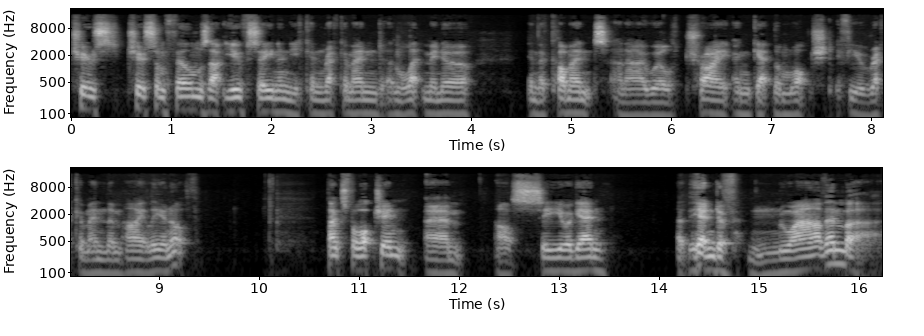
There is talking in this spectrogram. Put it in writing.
Choose choose some films that you've seen and you can recommend and let me know in the comments and I will try and get them watched if you recommend them highly enough. Thanks for watching. Um, I'll see you again at the end of November.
